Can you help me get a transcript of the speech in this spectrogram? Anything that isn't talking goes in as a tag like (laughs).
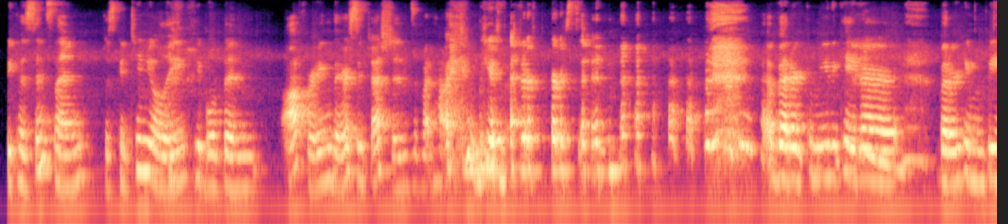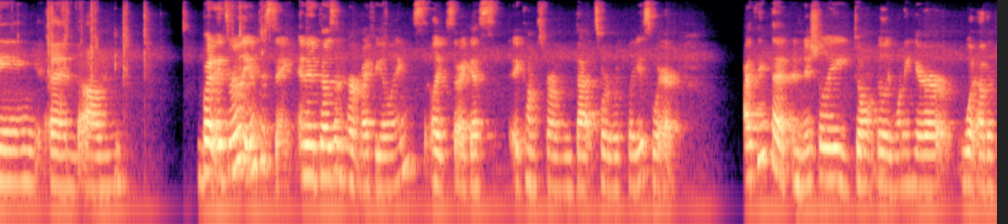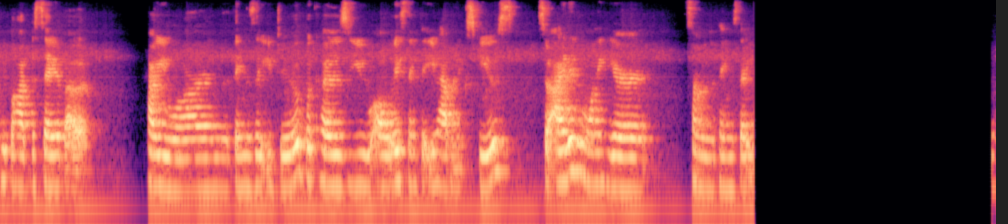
Because since then, just continually, (laughs) people have been offering their suggestions about how I can be a better person, (laughs) a better communicator, better human being, and um, but it's really interesting, and it doesn't hurt my feelings. Like so, I guess it comes from that sort of a place where I think that initially you don't really want to hear what other people have to say about how you are and the things that you do because you always think that you have an excuse. So I didn't want to hear some of the things that you.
